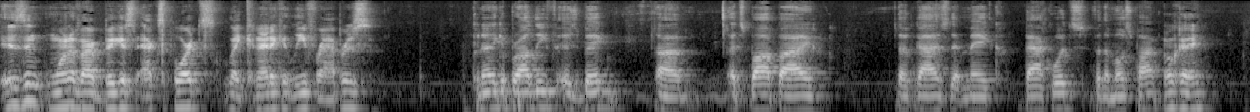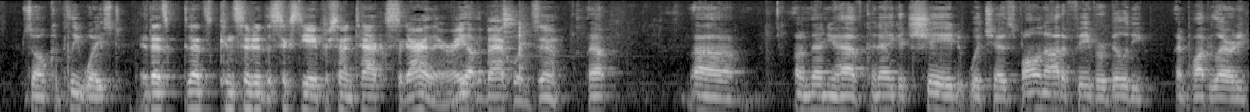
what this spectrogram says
isn't one of our biggest exports like Connecticut leaf wrappers? Connecticut broadleaf is big. Uh, it's bought by the guys that make backwoods for the most part. Okay. So complete waste. That's that's considered the sixty-eight percent tax cigar there, right? Yep. The backwoods, yeah. Yep. Uh, and then you have Connecticut Shade, which has fallen out of favorability and popularity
